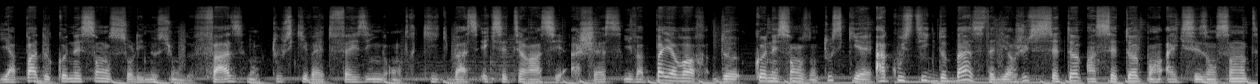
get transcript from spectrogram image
n'y a pas de connaissance sur les notions de phase, donc tout ce qui va être phasing entre kick, bass, etc. c'est HS. Il va pas y avoir de connaissance dans tout ce qui est acoustique de base, c'est-à-dire juste setup, un setup avec ses enceintes,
